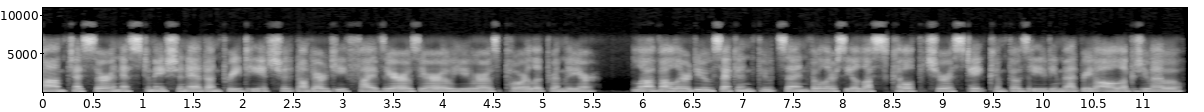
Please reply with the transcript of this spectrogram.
Compte sur une estimation et un prix de 500 euros pour la première. La valeur du second peut s'envoler si la sculpture estate composée de matériaux actuels.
